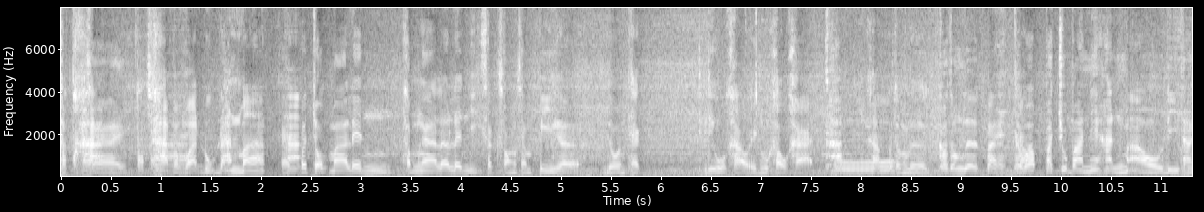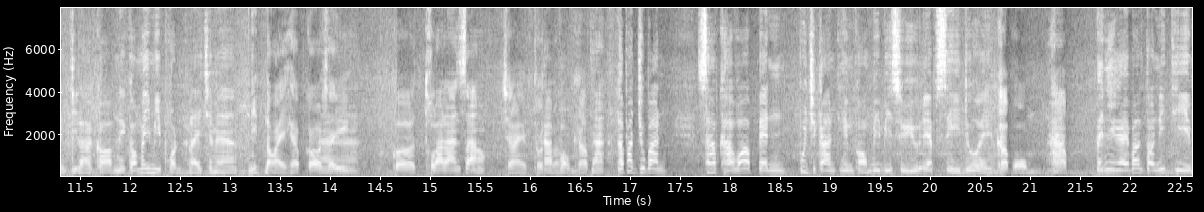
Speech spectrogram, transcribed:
ปะทะใช่ ปะทะแบบว่าดุดันมาก ครับฮะ ก็จบมาเล่นทำงานแล้วเล่นอีกสักสองสามปีก็โดนแท็ก ที่หัวเข่าเอ็นหัวเข่าขาดครับครับก็ต้องเลิก ก็ต้องเลิกไป แต่ว่าปัจจุบันนี้หันมาเอาดีทางกีฬากอล์ฟนี่ก็ไม่มีผลอะไรใช่ไหมฮะนิดหน่อยครับก็ใช้อ่าก็ทดบาลานซ์เอาใช่ทดครับลผองมครับนะแล้วปัจจุบันทราบข่าวว่าเป็นผู้จัดการทีมของ BBC UFC ด้วยครับผมครับเป็นยังไงบ้างตอนนี้ทีม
